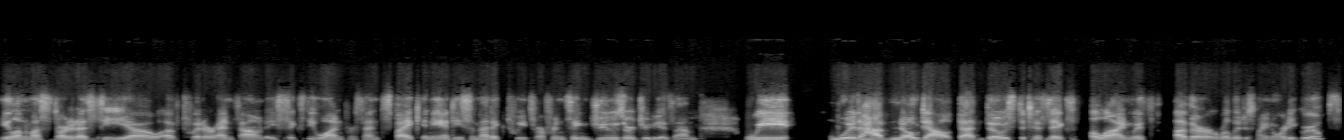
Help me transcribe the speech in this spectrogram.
Elon Musk started as CEO of Twitter and found a 61% spike in anti Semitic tweets referencing Jews or Judaism. We would have no doubt that those statistics align with other religious minority groups,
